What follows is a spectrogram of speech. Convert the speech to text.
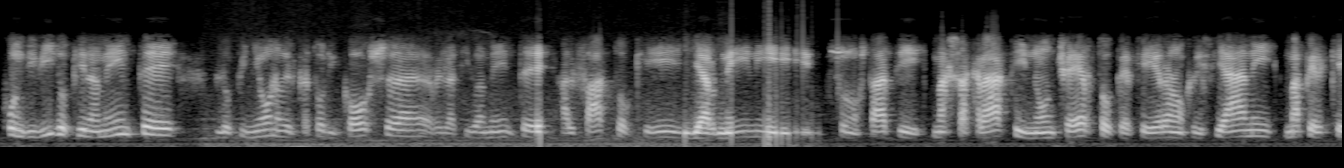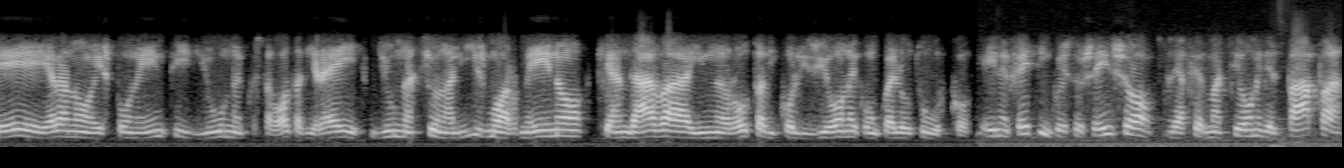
condivido pienamente l'opinione del Catholicos relativamente al fatto che gli armeni sono stati massacrati non certo perché erano cristiani, ma perché erano esponenti di un, questa volta direi, di un nazionalismo armeno che andava in rotta di collisione con quello turco. E in effetti in questo senso le affermazioni del Papa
